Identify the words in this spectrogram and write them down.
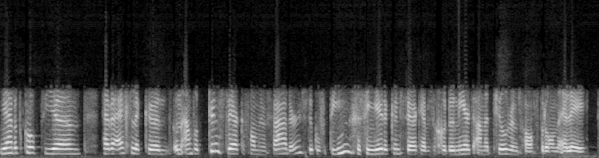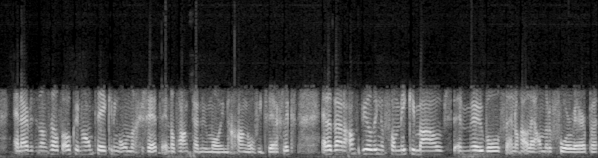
Ja, dat klopt. Die eh, hebben eigenlijk eh, een aantal kunstwerken van hun vader, een stuk of tien, gesigneerde kunstwerken, hebben ze gedoneerd aan het Children's Hospital in L.A. En daar hebben ze dan zelf ook hun handtekening onder gezet. En dat hangt daar nu mooi in de gang of iets dergelijks. En dat waren afbeeldingen van Mickey Mouse en meubels en nog allerlei andere voorwerpen.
